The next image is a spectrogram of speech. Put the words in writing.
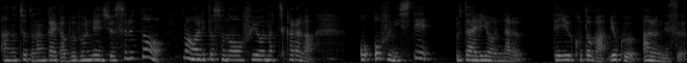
あのちょっと何回か部分練習すると、まあ、割とその不要な力がをオフにして歌えるようになるっていうことがよくあるんです。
